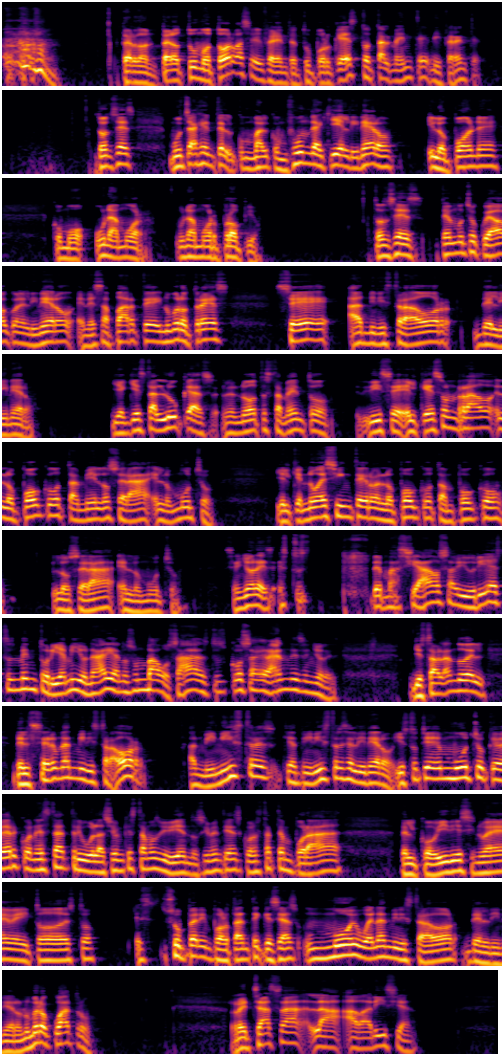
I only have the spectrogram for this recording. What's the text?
Perdón, pero tu motor va a ser diferente, tu por qué es totalmente diferente. Entonces, mucha gente mal confunde aquí el dinero y lo pone como un amor, un amor propio. Entonces, ten mucho cuidado con el dinero en esa parte. Y número tres, sé administrador del dinero. Y aquí está Lucas en el Nuevo Testamento. Dice, el que es honrado en lo poco, también lo será en lo mucho. Y el que no es íntegro en lo poco, tampoco lo será en lo mucho. Señores, esto es demasiado sabiduría, esto es mentoría millonaria, no son babosadas, esto es cosa grande, señores. Y está hablando del, del ser un administrador administres, que administres el dinero. Y esto tiene mucho que ver con esta tribulación que estamos viviendo, ¿sí me entiendes? Con esta temporada del COVID-19 y todo esto. Es súper importante que seas un muy buen administrador del dinero. Número cuatro, rechaza la avaricia.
